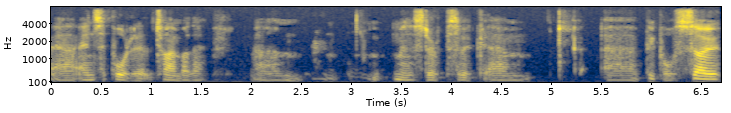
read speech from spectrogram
uh, and supported at the time by the um, Minister of Pacific um, uh, People. So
